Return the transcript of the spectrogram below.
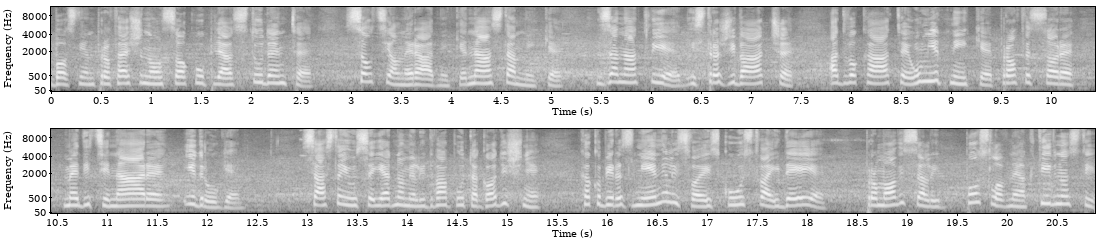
Bosnian Professionals okuplja studente, socijalne radnike, nastavnike, zanatlije, istraživače, advokate, umjetnike, profesore, medicinare i druge. Sastaju se jednom ili dva puta godišnje kako bi razmijenili svoje iskustva, ideje, promovisali poslovne aktivnosti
